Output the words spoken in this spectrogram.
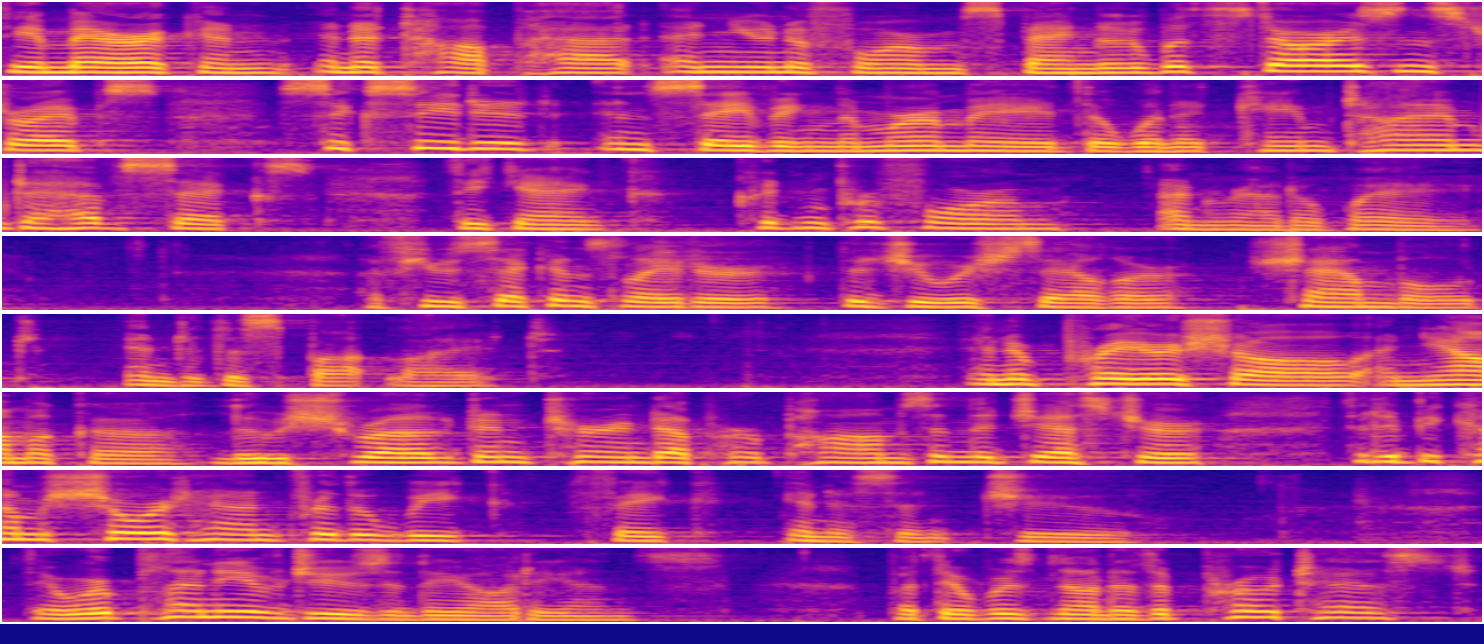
The American, in a top hat and uniform spangled with stars and stripes, succeeded in saving the mermaid, though when it came time to have sex, the Yank couldn't perform and ran away. A few seconds later, the Jewish sailor shambled into the spotlight. In a prayer shawl and yarmulke, Lou shrugged and turned up her palms in the gesture that had become shorthand for the weak, fake, innocent Jew. There were plenty of Jews in the audience, but there was none of the protest,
